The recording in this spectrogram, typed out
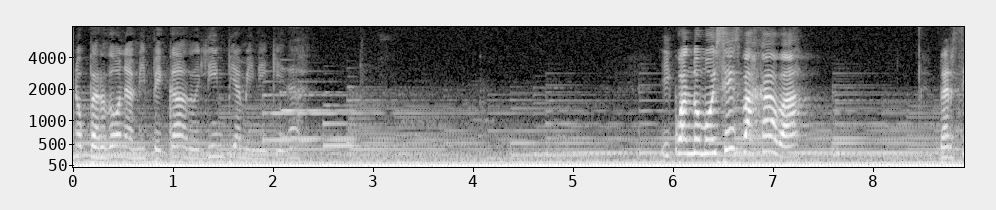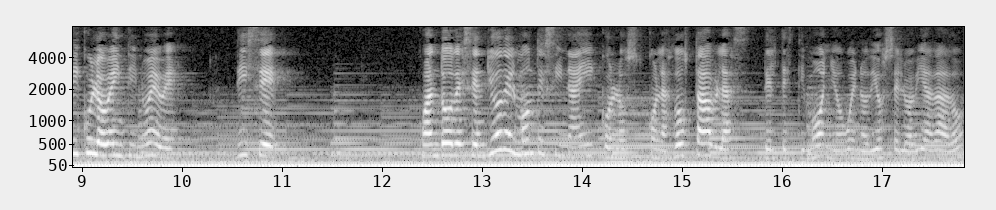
no perdona mi pecado y limpia mi iniquidad. Y cuando Moisés bajaba, versículo 29, dice, cuando descendió del monte Sinaí con, los, con las dos tablas del testimonio, bueno, Dios se lo había dado,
